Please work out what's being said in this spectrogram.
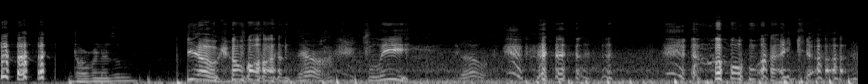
Darwinism? Yo, come on, No. please. No. oh my god.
